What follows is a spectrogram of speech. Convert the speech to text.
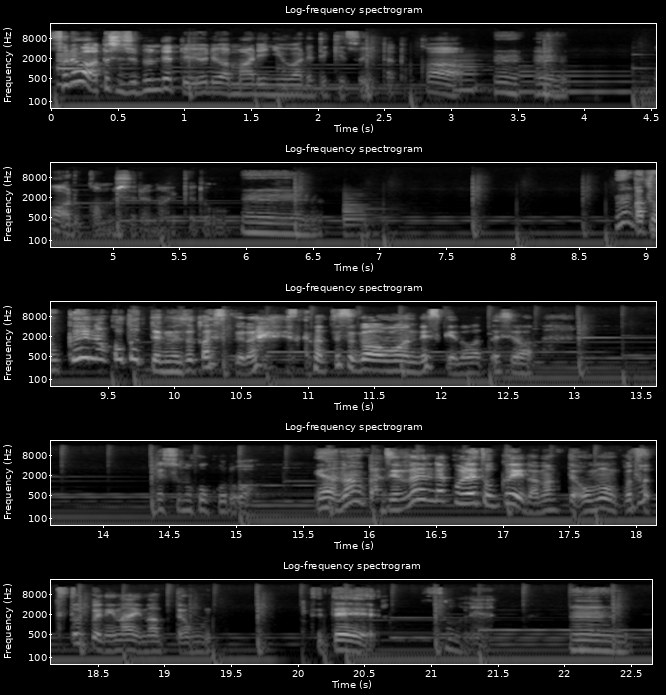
それは私自分でというよりは周りに言われて気づいたとかうんうんはあるかもしれないけど。うん。なんか得意なことって難しくないですか？ってすごい思うんですけど私は。えその心は？いやなんか自分でこれ得意だなって思うことって特にないなって思ってて。そうね。うん。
